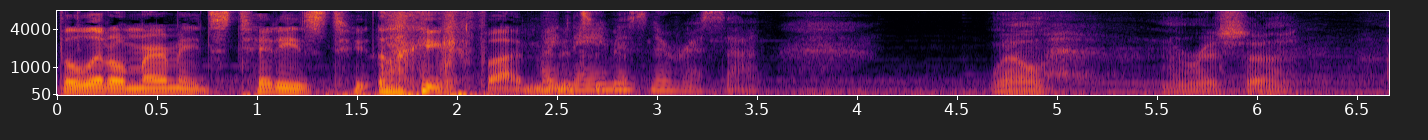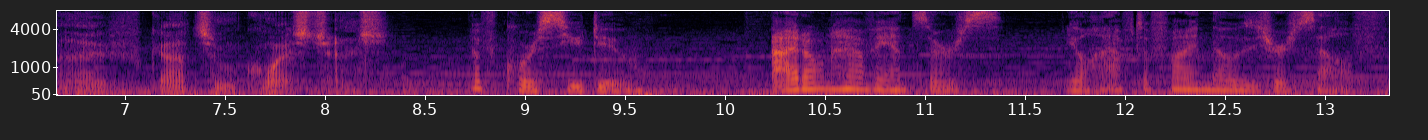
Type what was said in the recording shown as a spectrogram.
the Little Mermaid's titties two, like five minutes. My name ago. is Nerissa. Well, Nerissa, I've got some questions. Of course you do. I don't have answers. You'll have to find those yourself.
